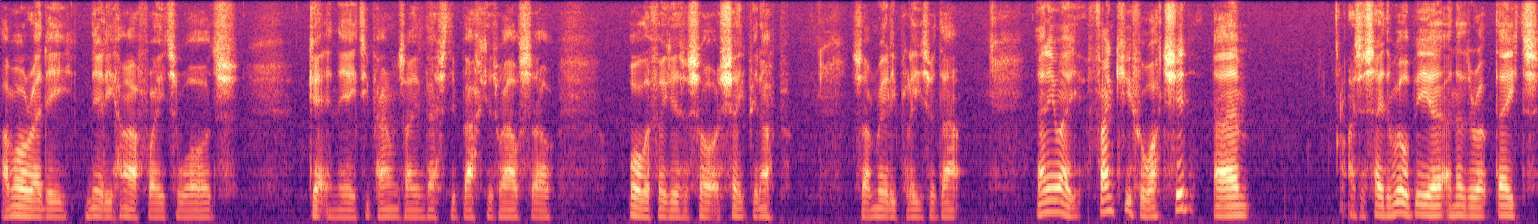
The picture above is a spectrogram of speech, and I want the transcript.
I'm already nearly halfway towards getting the 80 pounds I invested back as well. So all the figures are sort of shaping up. So I'm really pleased with that. Anyway, thank you for watching. Um, as I say, there will be a, another update.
